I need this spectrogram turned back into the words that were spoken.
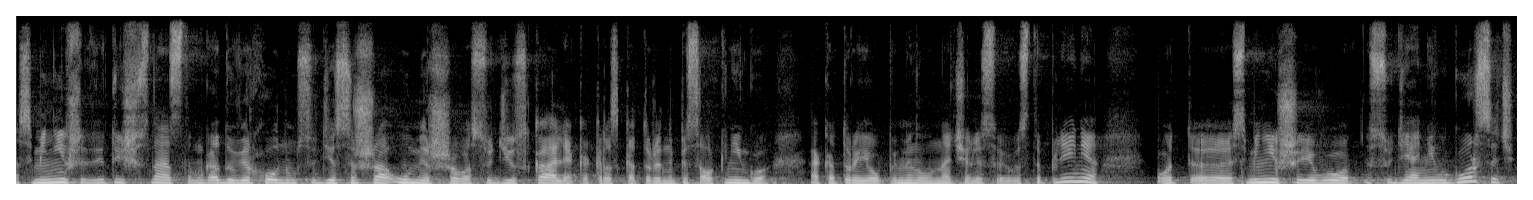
сменивший в 2016 году в Верховном суде США умершего судью Скаля, как раз который написал книгу, о которой я упомянул в начале своего выступления, вот, э, сменивший его судья Нил Горсач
